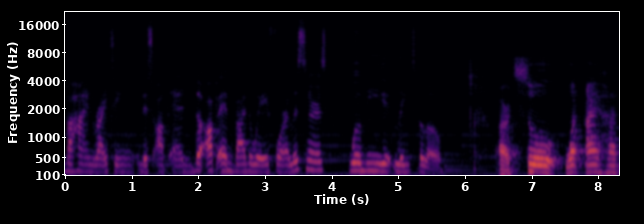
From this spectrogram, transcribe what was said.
behind writing this op-ed? The op-ed, by the way, for our listeners, will be linked below. All right. So what I had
